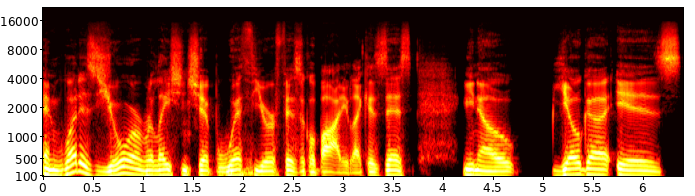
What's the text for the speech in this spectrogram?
And what is your relationship with your physical body? Like, is this, you know, yoga is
